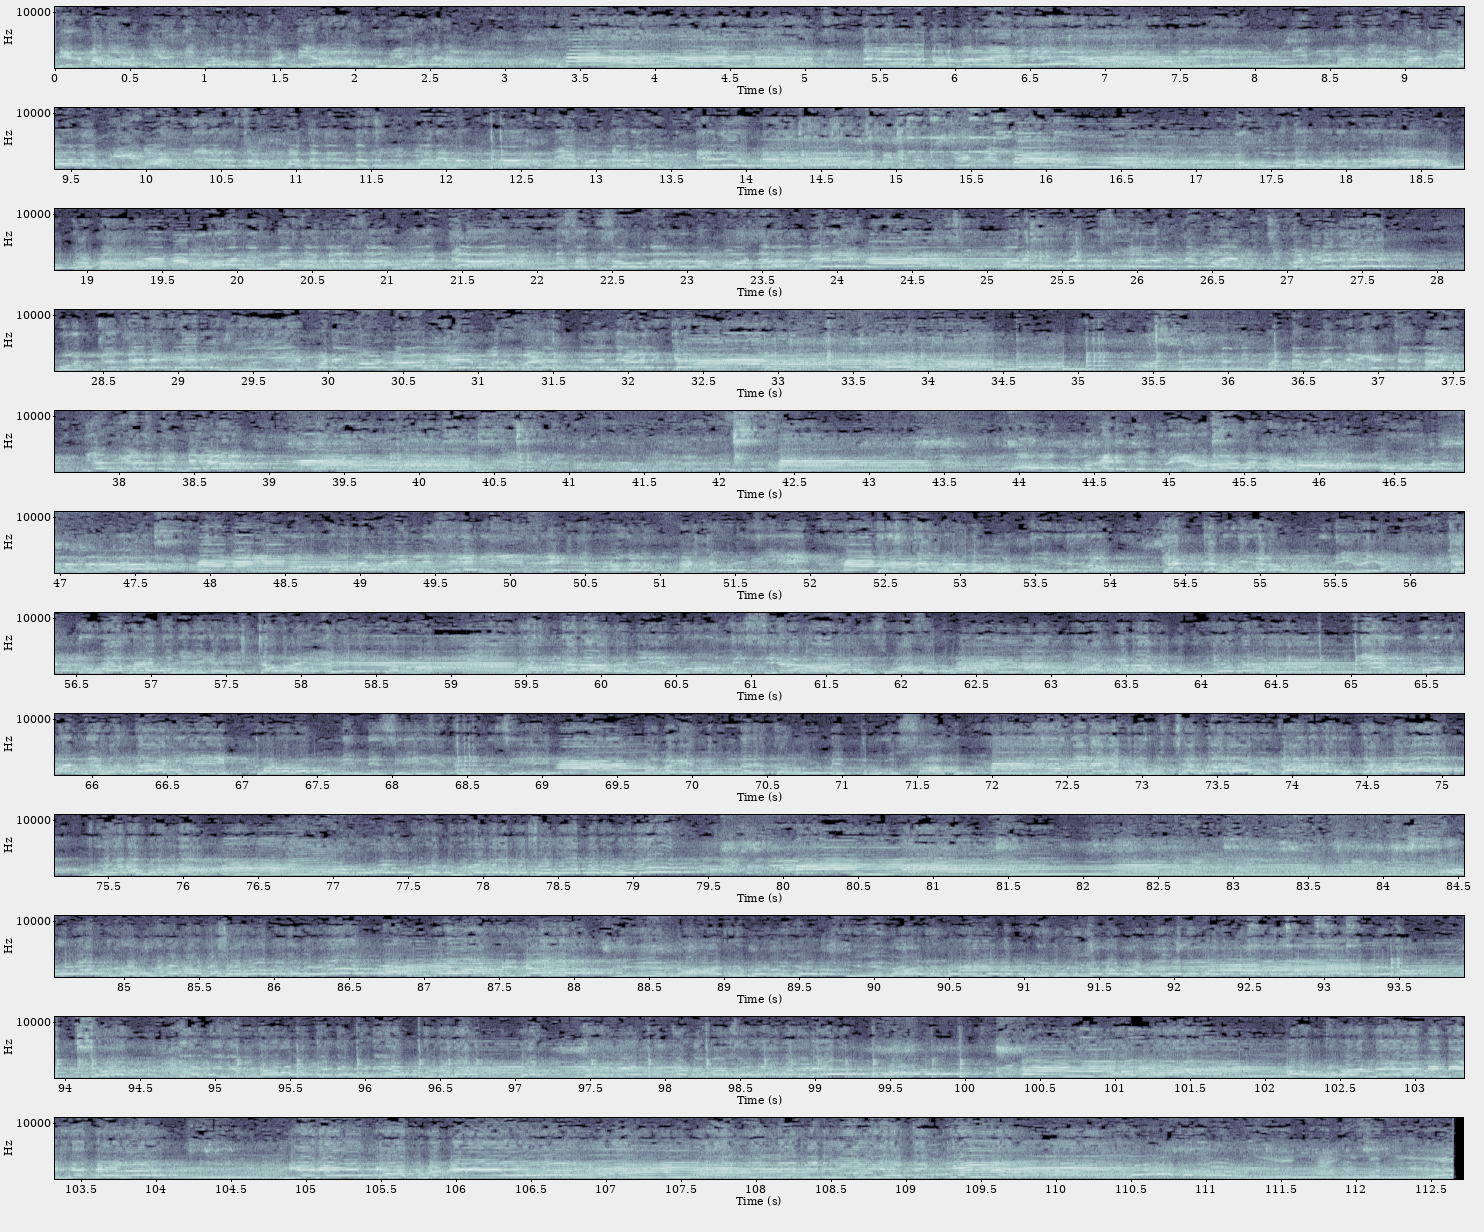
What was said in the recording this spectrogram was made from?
ನಿರ್ಮಲ ಕೀರ್ತಿ ಬರುವುದು ಕಂಡಿಯಾ ದುರ್ಯೋಧನ. ಚಿತ್ತನಾದ ధర్మరాయనే. ದುರುನಡೆದ ದುರೀಣನಾದ ಕಾರಣ ಅಹೋ ಧರ್ಮನಂದನ ನೀನು ಗೌರವನಲ್ಲಿ ಸೇರಿ ಶ್ರೇಷ್ಠ ಗುಣಗಳನ್ನು ನಷ್ಟಗೊಳಿಸಿ ದುಷ್ಟ ಗುಣದ ಪಟ್ಟು ಹಿಡಿದು ಕೆಟ್ಟ ನುಡಿಗಳನ್ನು ನುಡಿಯುವೆಯ. ಕೆಟ್ಟು ಹೋಗುವುದು ನಿನಗೆ ಇಷ್ಟವಾಯಿತೆ ಕರ್ಣ. ಮೂರ್ಖನಾದ ನೀನು ದಿಶೀಲನಾದ ದಿಸ್ವಾಸನು ಭಾಗ್ಯನಾದ ದುರ್ಯೋಧನನು. ನೀವು ಮೂರು ಮಂದಿ ಒಂದಾಗಿ ಪರರಂ ನಿಂದಿಸಿ ಕುಂಡಿಸಿ ನಮಗೆ ತೊಂದರೆ ತಂದೊಡ್ಡಿದ್ದು ಸಾಕು. ಇದು ನಿನಗೆ ಬಹು ಚಂದವಾಗಿ ಕಾಣುವುದು ಕರ್ಣ ಭುವನ ವರ್ಣ. ದೂರ ದುರ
